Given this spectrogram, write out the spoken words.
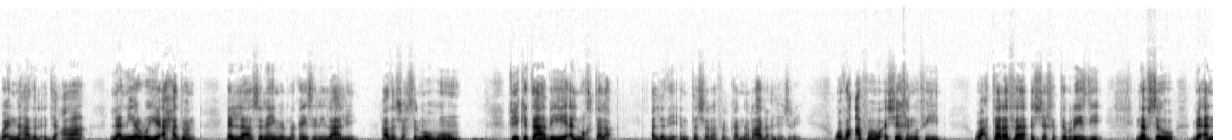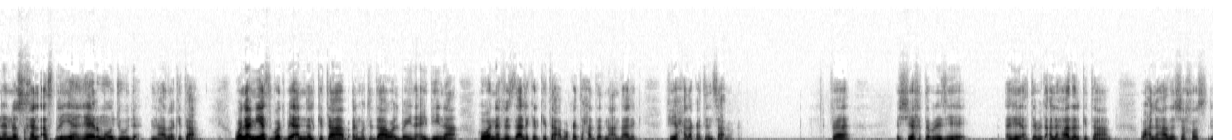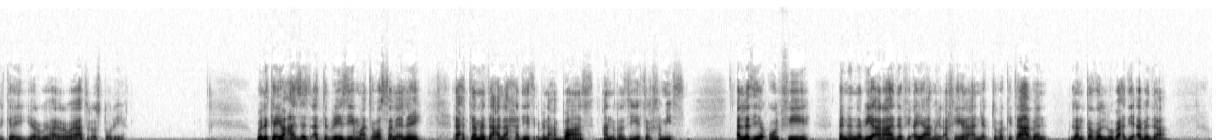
وإن هذا الادعاء لم يروه أحد إلا سليم بن قيس الهلالي هذا الشخص الموهوم. في كتابه المختلق الذي انتشر في القرن الرابع الهجري وضعفه الشيخ المفيد واعترف الشيخ التبريزي نفسه بأن النسخة الأصلية غير موجودة من هذا الكتاب ولم يثبت بأن الكتاب المتداول بين أيدينا هو نفس ذلك الكتاب. وقد تحدثنا عن ذلك في حلقة سابقة. فالشيخ التبريزي يعتمد على هذا الكتاب وعلى هذا الشخص لكي يروي هذه الروايات الأسطورية. ولكي يعزز التبريزي ما توصل إليه اعتمد على حديث ابن عباس عن رزية الخميس الذي يقول فيه أن النبي أراد في أيامه الأخيرة أن يكتب كتابا لن تظلوا بعدي أبدا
